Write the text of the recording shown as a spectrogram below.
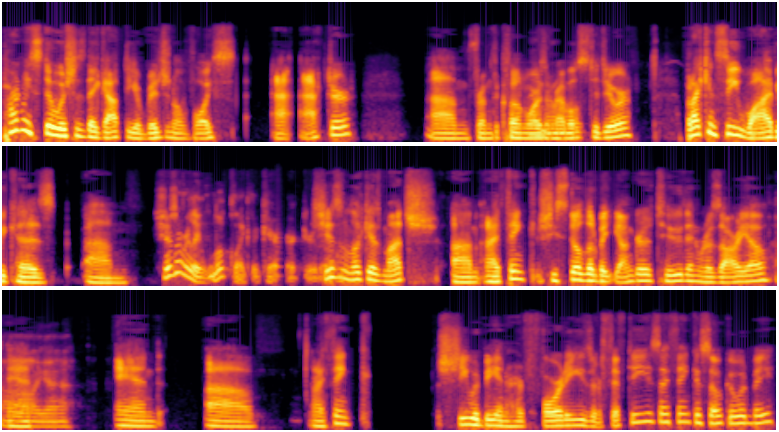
Part of me still wishes they got the original voice a- actor um, from the Clone Wars and. Rebels to do her, but I can see why because um, She doesn't really look like the character. she though. doesn't look as much, um, and I think she's still a little bit younger too than Rosario, Oh and yeah, and uh, I think she would be in her 40s or 50s. I think Ahsoka would be.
